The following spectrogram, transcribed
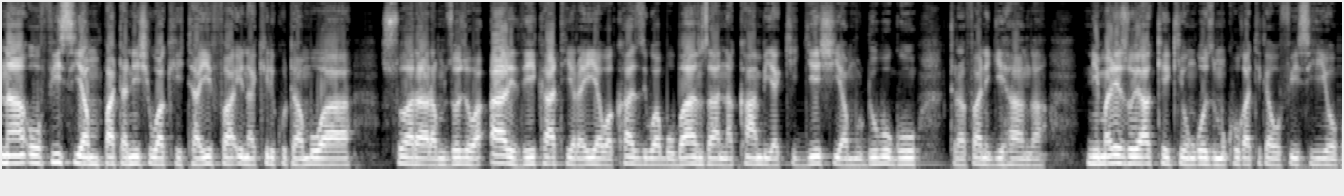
na ofisi ya mpatanishi wa kitaifa inakiri kutambua swara la mzozo wa ardhi kati ya raia wakazi wa Bubanza na kambi ya kijeshi ya Mudubugu tarafani Gihanga. Ni maelezo yake kiongozi mkuu katika ofisi hiyo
